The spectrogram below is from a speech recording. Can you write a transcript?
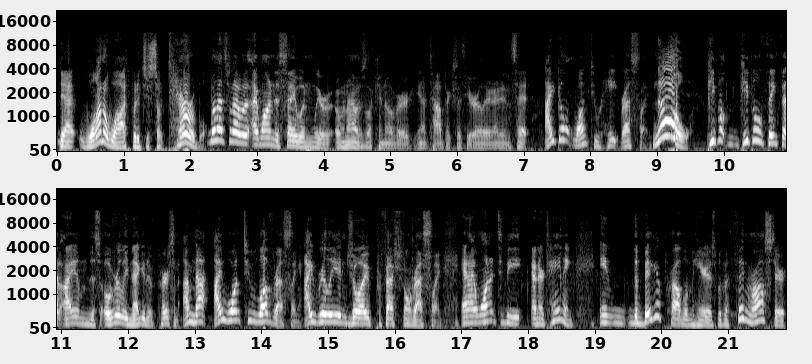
that want to watch, but it's just so terrible. Well, that's what I wa- I wanted to say when we were when I was looking over you know topics with you earlier, and I didn't say it. I don't want to hate wrestling. No, People people think that I am this overly negative person. I'm not. I want to love wrestling. I really enjoy professional wrestling, and I want it to be entertaining. And the bigger problem here is with a thin roster.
